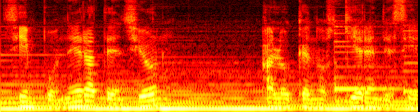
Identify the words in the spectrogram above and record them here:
sin poner atención a lo que nos quieren decir.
